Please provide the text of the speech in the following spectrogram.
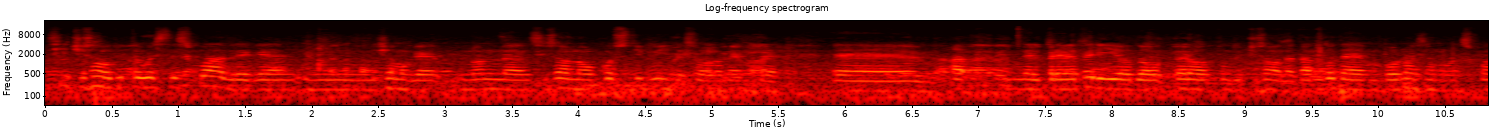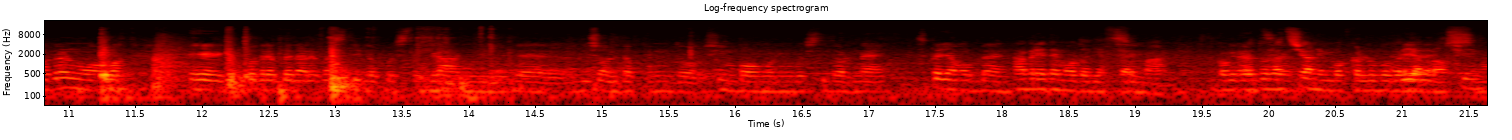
Sì, ci sono tutte queste squadre che mm, diciamo che non si sono costituite solamente eh, nel breve periodo, però appunto ci sono da tanto tempo, noi siamo una squadra nuova eh, che potrebbe dare fastidio a queste grandi che di solito appunto si impongono in questi tornei. Speriamo bene. Avrete modo di affermarvi. Congratulazioni, in bocca al lupo per la prossima.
